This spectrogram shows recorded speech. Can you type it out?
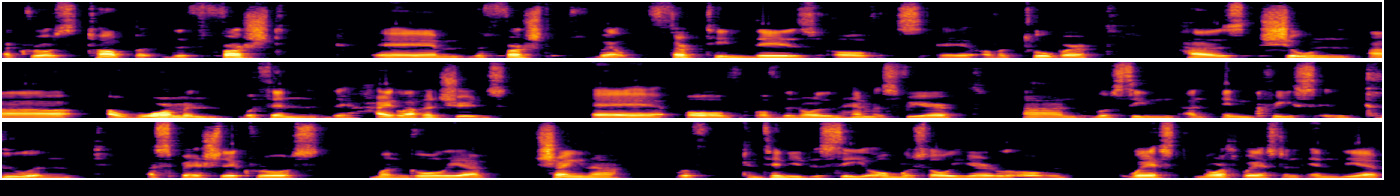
across the top, but the first, um, the first, well, 13 days of uh, of October has shown uh, a warming within the high latitudes uh, of, of the northern hemisphere, and we've seen an increase in cooling, especially across Mongolia, China. We've continued to see almost all year long west northwestern India,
